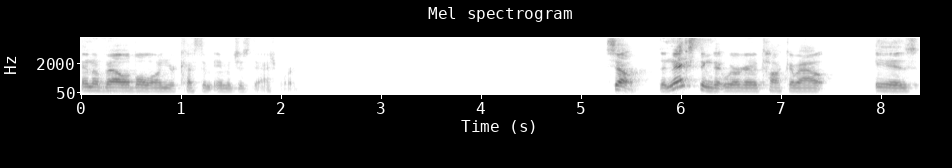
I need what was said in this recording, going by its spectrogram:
and available on your custom images dashboard. So the next thing that we're going to talk about is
